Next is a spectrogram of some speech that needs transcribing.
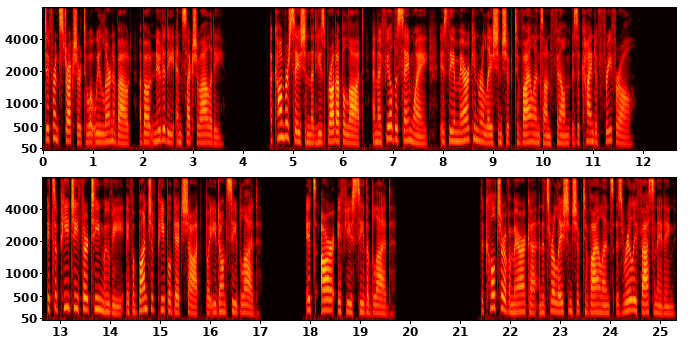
different structure to what we learn about, about nudity and sexuality. A conversation that he's brought up a lot, and I feel the same way, is the American relationship to violence on film is a kind of free for all. It's a PG 13 movie if a bunch of people get shot but you don't see blood. It's R if you see the blood. The culture of America and its relationship to violence is really fascinating,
